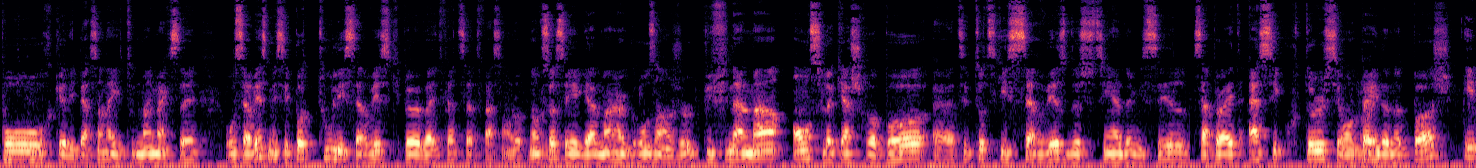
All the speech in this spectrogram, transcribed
pour que les personnes aient tout de même accès aux services, mais c'est pas tous les services qui peuvent être faits de cette façon-là. Donc ça, c'est également un gros enjeu. Puis finalement, on se le cachera pas, euh, tu sais, tout ce qui est service de soutien à domicile, ça peut être assez coûteux si on le paye de notre poche, et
